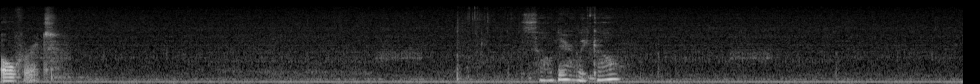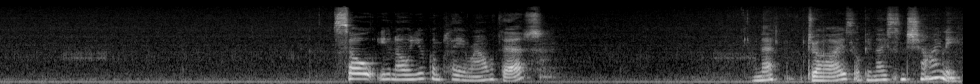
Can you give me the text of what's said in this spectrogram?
over it. So there we go. So, you know, you can play around with that. When that dries, it'll be nice and shiny.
